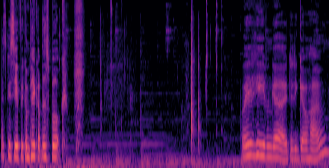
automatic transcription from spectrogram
Let's go see if we can pick up this book. Where did he even go? Did he go home?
